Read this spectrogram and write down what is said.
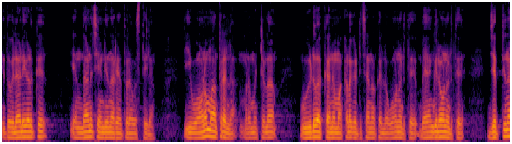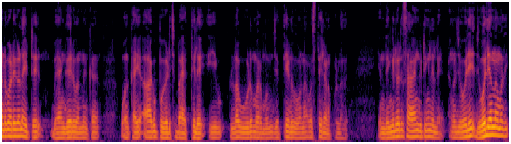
ഈ തൊഴിലാളികൾക്ക് എന്താണ് ചെയ്യേണ്ടതെന്ന് അറിയാത്തൊരവസ്ഥയിലാണ് ഈ ഓണം മാത്രമല്ല നമ്മുടെ മറ്റുള്ള വീട് വെക്കാനും മക്കളെ കെട്ടിച്ചാനൊക്കെ ലോൺ എടുത്ത് ബാങ്ക് ലോൺ എടുത്ത് ജപ്തി നടപടികളായിട്ട് ബാങ്കുകാർ വന്നൊക്കെ കൈ ആകെ പേടിച്ച് ഭയത്തിൽ ഈ ഉള്ള വീടും പറമ്പും ജപ്തി ചെയ്ത് പോകുന്ന അവസ്ഥയിലാണ് ഇപ്പോൾ ഉള്ളത്. എന്തെങ്കിലും ഒരു സഹായം കിട്ടിയെങ്കിലല്ലേ? ഞങ്ങൾ ജോലി ജോലി തന്നാൽ മതി.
